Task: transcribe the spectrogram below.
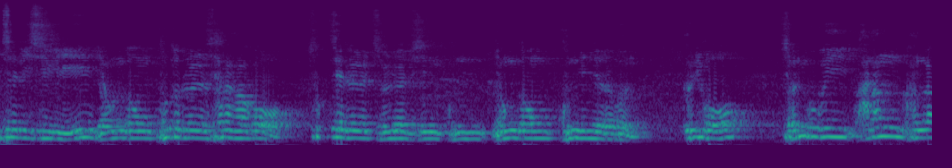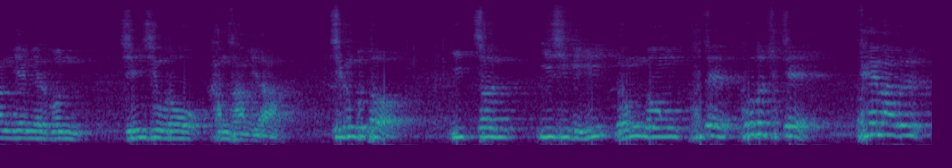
2022 영동 포도를 사랑하고 축제를 즐겨주신 군- 영동 군민 여러분 그리고 전국의 많은 관광객 여러분 진심으로 감사합니다. 지금부터 2022 영동 포도축제 폐막을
